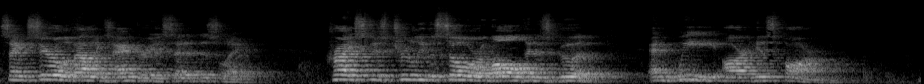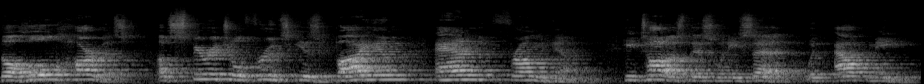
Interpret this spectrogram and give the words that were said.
St. Cyril of Alexandria said it this way Christ is truly the sower of all that is good, and we are his farm. The whole harvest of spiritual fruits is by him and from him. He taught us this when he said, Without me,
